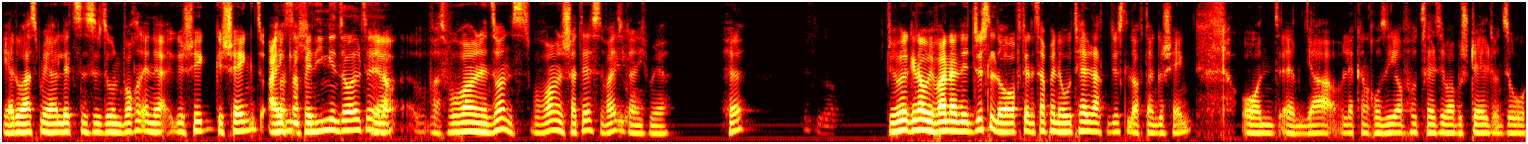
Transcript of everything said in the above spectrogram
Ja. du hast mir ja letztens so ein Wochenende geschick, geschenkt. Was nach Berlin gehen sollte? genau, Ja. was, wo waren wir denn sonst? Wo waren wir denn stattdessen? Weiß ich gar nicht mehr. Hä? Wir, waren- genau, wir waren dann in Düsseldorf, denn es hat mir eine Hotelnacht in Düsseldorf dann geschenkt. Und ähm, ja, leckeren Rosé auf Hotelzimmer bestellt und so.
